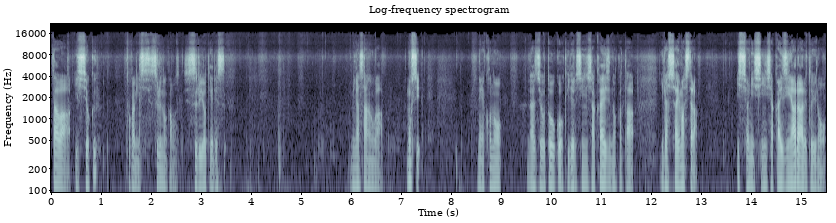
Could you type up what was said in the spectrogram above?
日は一食？とかにするのかもする予定です。皆さんはもしねこのラジオ投稿を聞いてる新社会人の方いらっしゃいましたら一緒に新社会人あるあるというのを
